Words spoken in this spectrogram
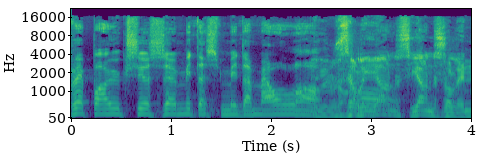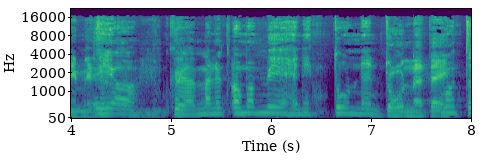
repa-yksiössä ja mitäs mitä me ollaan. Se oli Jans, Jans oli nimi. Joo, kyllä mä nyt oman mieheni tunnen. Tunnet, ei, Mutta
